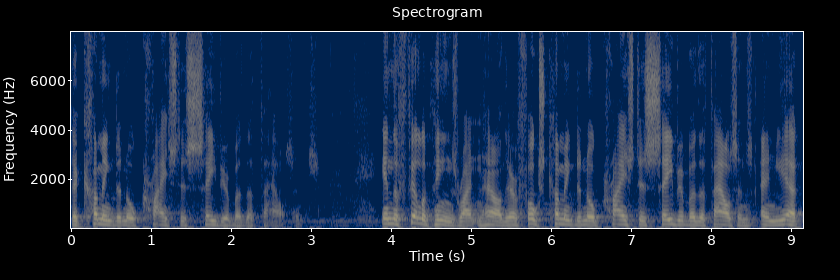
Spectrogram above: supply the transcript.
They're coming to know Christ as Savior by the thousands. In the Philippines right now, there are folks coming to know Christ as Savior by the thousands, and yet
